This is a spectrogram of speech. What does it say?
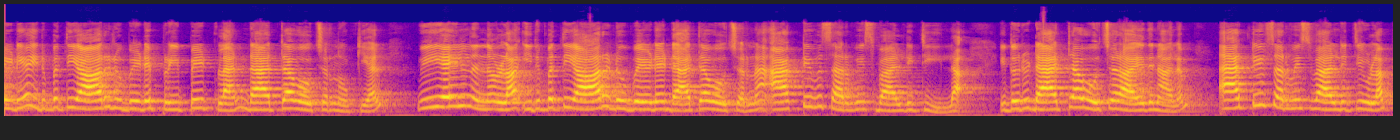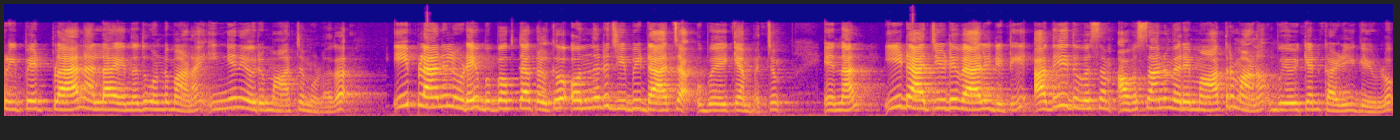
ഐഡിയ ഇരുപത്തിയാറ് രൂപയുടെ പ്രീപെയ്ഡ് പ്ലാൻ ഡാറ്റ വൗച്ചർ നോക്കിയാൽ വി ഐയിൽ നിന്നുള്ള ഇരുപത്തിയാറ് രൂപയുടെ ഡാറ്റ വൗച്ചറിന് ആക്റ്റീവ് സർവീസ് വാലിഡിറ്റി ഇല്ല. ഇതൊരു ഡാറ്റ വൗച്ചർ ആയതിനാലും ആക്റ്റീവ് സർവീസ് വാലിഡിറ്റി ഉള്ള പ്രീപെയ്ഡ് പ്ലാൻ അല്ല എന്നതുകൊണ്ടുമാണ് ഇങ്ങനെയൊരു മാറ്റമുള്ളത്. ഈ പ്ലാനിലൂടെ ഉപഭോക്താക്കൾക്ക് ഒന്നര ജി ബി ഡാറ്റ ഉപയോഗിക്കാൻ പറ്റും. എന്നാൽ ഈ ഡാറ്റയുടെ വാലിഡിറ്റി അതേ ദിവസം അവസാനം വരെ മാത്രമാണ് ഉപയോഗിക്കാൻ കഴിയുകയുള്ളൂ.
